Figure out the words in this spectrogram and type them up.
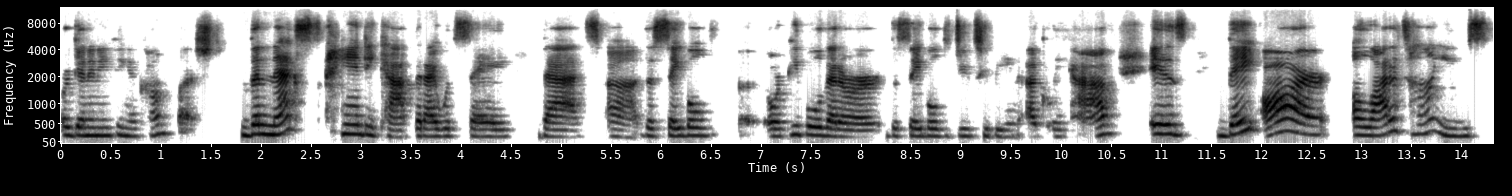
or get anything accomplished. The next handicap that I would say that uh, disabled uh, or people that are disabled due to being ugly have is they are a lot of times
